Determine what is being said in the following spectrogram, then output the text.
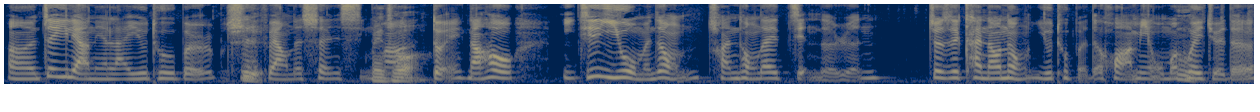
呃，这一两年来，YouTuber 是是非常的盛行嘛，没错对。然后以其实以我们这种传统在剪的人，就是看到那种 YouTuber 的画面，我们嗯会觉得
